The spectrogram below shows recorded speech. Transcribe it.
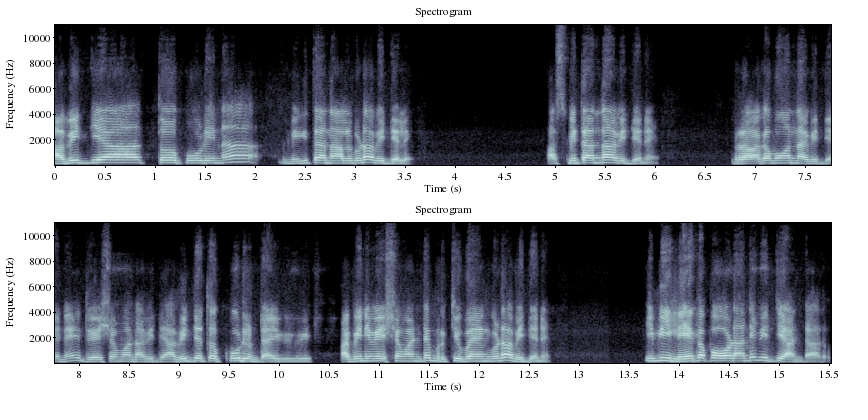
అవిద్యతో కూడిన మిగతా నాలుగు కూడా అవిద్యలే. అస్మిత అన్న అవిద్యనే. రాగము అన్న అవిద్యనే. ద్వేషము అన్న అవిద్య. అవిద్యతో కూడి ఉంటాయి ఇవి. అభినివేశం అంటే మృత్యు భయం కూడా అవిద్యనే. ఇవి లేకపోవడాన్ని విద్య అంటారు.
